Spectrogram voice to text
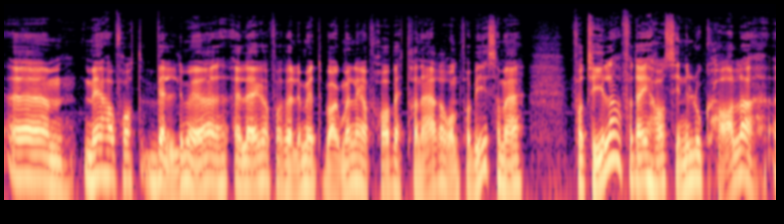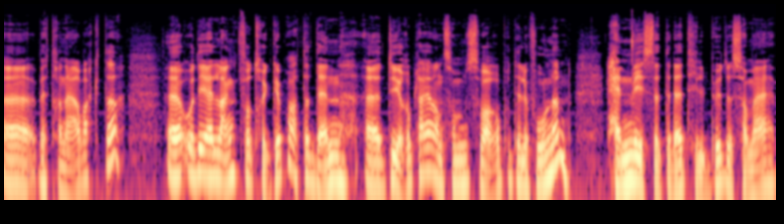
uh, vi har fått veldig mye, eller jeg har fått veldig mye tilbakemeldinger fra veterinærer rundt forbi som er fortvila, for de har sine lokale uh, veterinærvakter. Eh, og de er langt for trygge på at den eh, dyrepleieren som svarer på telefonen, henviser til det tilbudet som er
